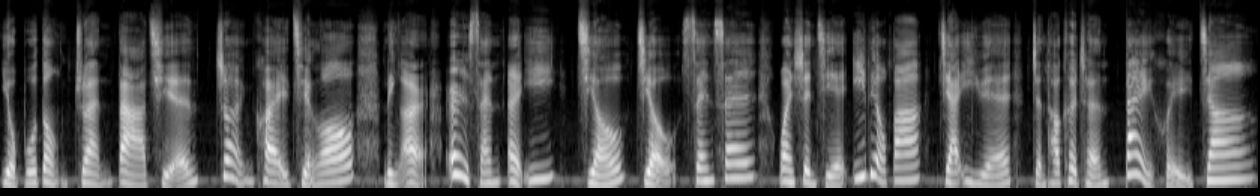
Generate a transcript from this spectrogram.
有波动赚大钱，赚快钱哦。零二二三二一九九三三，万圣节一六八加一元，整套课程带回家。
